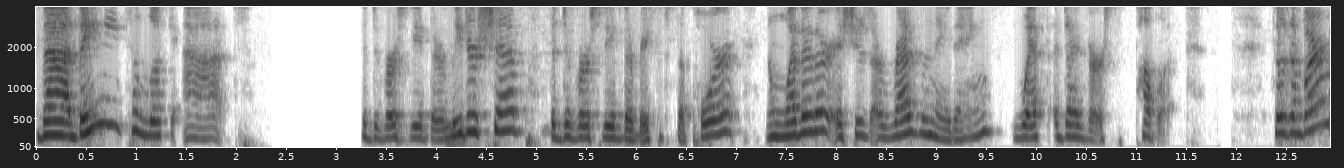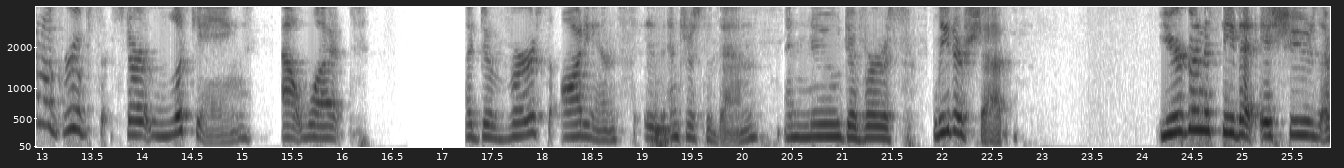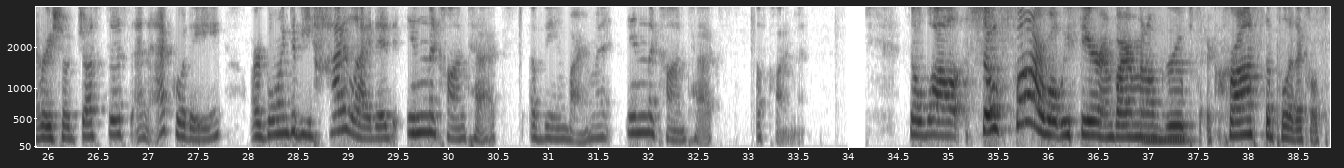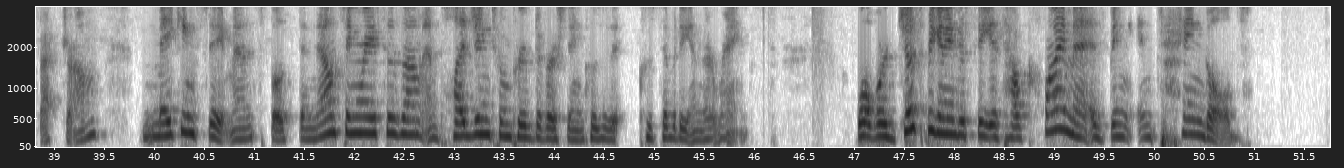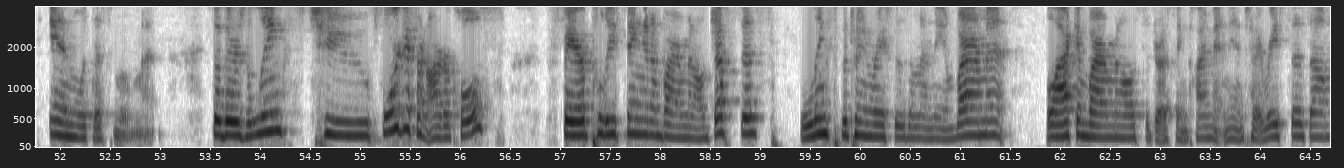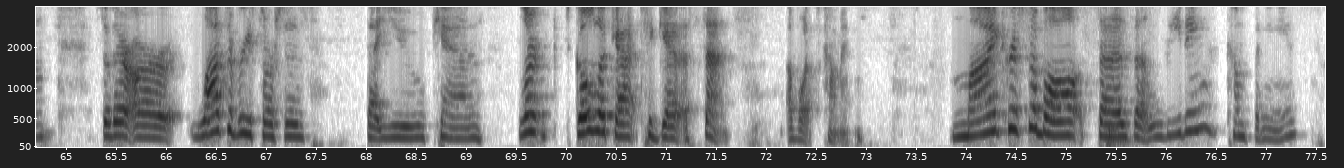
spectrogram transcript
that they need to look at the diversity of their leadership, the diversity of their base of support, and whether their issues are resonating with a diverse public. So, as environmental groups start looking at what a diverse audience is interested in and new diverse leadership, you're going to see that issues of racial justice and equity are going to be highlighted in the context of the environment, in the context of climate. So, while so far what we see are environmental groups across the political spectrum making statements both denouncing racism and pledging to improve diversity and inclusivity in their ranks. What we're just beginning to see is how climate is being entangled in with this movement. So there's links to four different articles, Fair Policing and Environmental Justice, Links Between Racism and the Environment, Black Environmentalists Addressing Climate and Anti-Racism. So there are lots of resources that you can learn, go look at to get a sense of what's coming. My crystal ball says that leading companies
